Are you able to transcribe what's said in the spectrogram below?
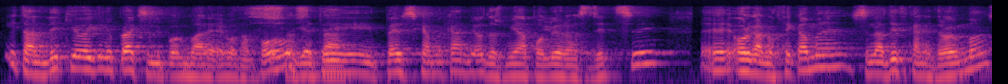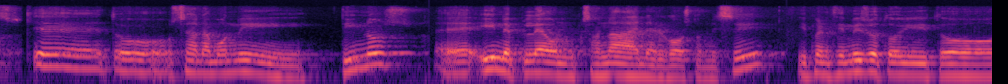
Ήταν δίκαιο, έγινε πράξη λοιπόν, Μάρια, εγώ θα πω. Σωστά. Γιατί πέρσι είχαμε κάνει όντως μια πολύ ωραία συζήτηση. Ε, οργανωθήκαμε, συναντήθηκαν οι δρόμοι μας και το σε αναμονή Τίνος ε, είναι πλέον ξανά ενεργό στο νησί. Υπενθυμίζω ότι το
